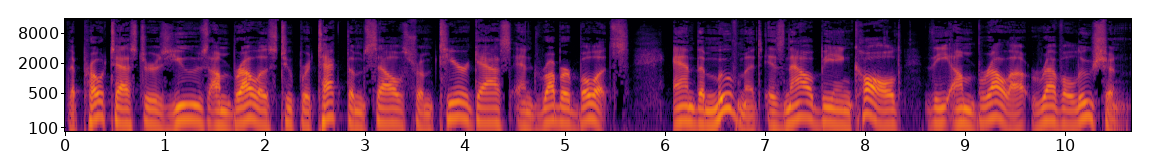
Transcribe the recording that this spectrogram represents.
The protesters use umbrellas to protect themselves from tear gas and rubber bullets, and the movement is now being called the Umbrella Revolution.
